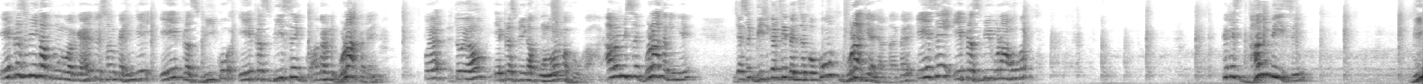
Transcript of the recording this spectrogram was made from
ए प्लस बी का पूर्ण वर्ग है तो इसे हम कहेंगे ए प्लस बी को ए प्लस बी से अगर हम गुणा करें तो तो यह ए प्लस बी का पूर्ण वर्ग होगा। अब हम इसे गुणा करेंगे। जैसे बीजगणितीय व्यंजकों को गुणा किया जाता है। पहले ए से ए प्लस बी गुणा होगा। फिर इस धन बी से भी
